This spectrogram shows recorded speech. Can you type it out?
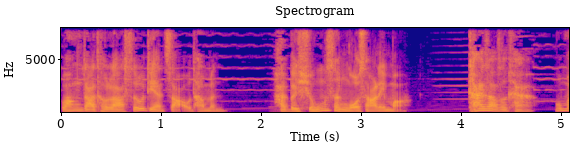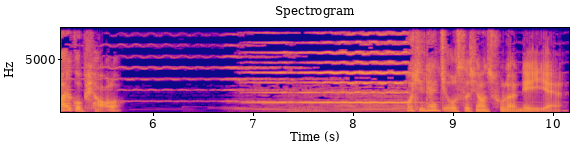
王大头拿手电照他们，还被凶神恶煞的骂：“看啥子看？我买过票了。”我今天就是想出来烈焰。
